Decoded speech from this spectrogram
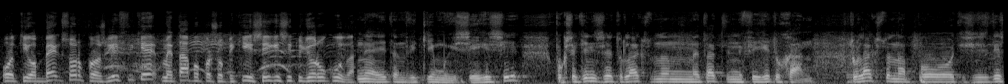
ότι ο Μπέξον προσλήφθηκε μετά από προσωπική εισήγηση του Γιώργου Κούδα. Ναι, ήταν δική μου εισήγηση που ξεκίνησε τουλάχιστον μετά την φυγή του Χάν. Τουλάχιστον από τη συζήτηση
